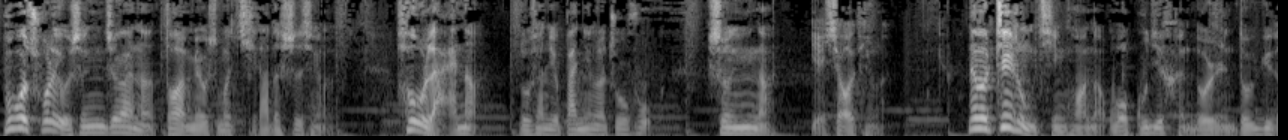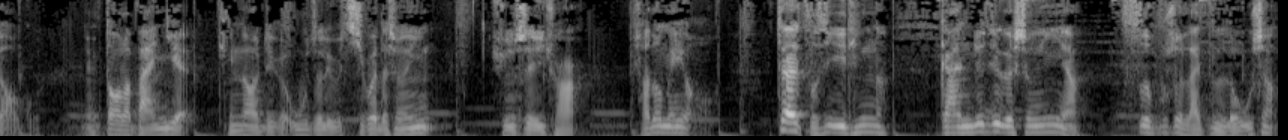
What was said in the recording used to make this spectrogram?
不过除了有声音之外呢，倒也没有什么其他的事情了。后来呢，楼上就搬进了住户，声音呢也消停了。那么这种情况呢，我估计很多人都遇到过。到了半夜，听到这个屋子里有奇怪的声音，巡视一圈，啥都没有。再仔细一听呢，感觉这个声音啊，似乎是来自楼上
